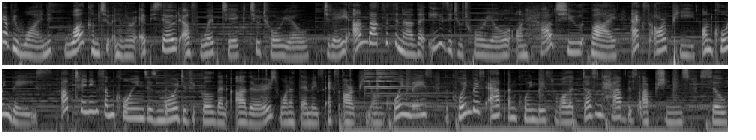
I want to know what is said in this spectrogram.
everyone, welcome to another episode of WebTech tutorial. Today I'm back with another easy tutorial on how to buy XRP on Coinbase. Obtaining some coins is more difficult than others. One of them is XRP on Coinbase. The Coinbase app and Coinbase wallet doesn't have these options, so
